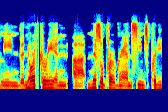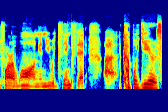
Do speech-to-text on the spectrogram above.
I mean, the North Korean uh, missile program seems pretty far along, and you would think that uh, a couple years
